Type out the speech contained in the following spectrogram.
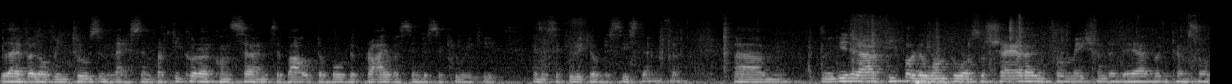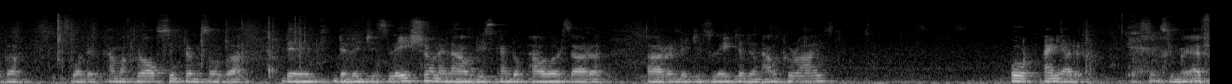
level of intrusiveness and particular concerns about both the privacy and the security and the security of the systems. Um, maybe there are people that want to also share information that they have in terms of uh, what they come across in terms of uh, the, the legislation and how these kind of powers are, uh, are legislated and authorized. Or any other questions you may have.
